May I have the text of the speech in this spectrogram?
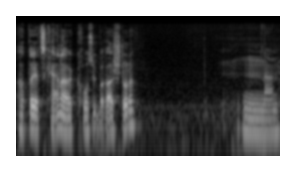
hat da jetzt keiner groß überrascht, oder? Nein.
